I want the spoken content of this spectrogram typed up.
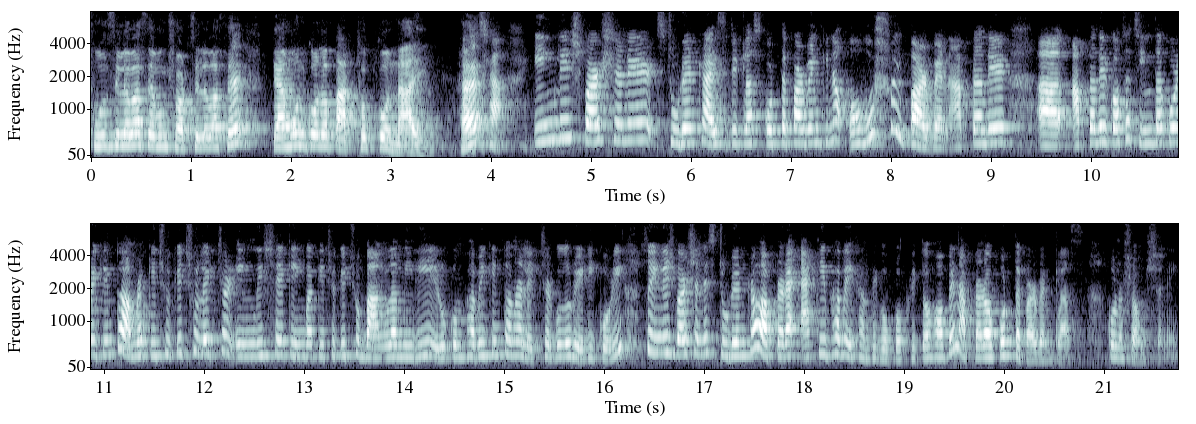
ফুল সিলেবাস এবং শর্ট সিলেবাসে তেমন কোনো পার্থক্য নাই হ্যাঁ? আচ্ছা ইংলিশ ভার্সনের স্টুডেন্টরা আইসিটি ক্লাস করতে পারবেন কিনা? অবশ্যই পারবেন। আপনাদের আপনাদের কথা চিন্তা করে কিন্তু আমরা কিছু কিছু লেকচার ইংলিশে কিংবা কিছু কিছু বাংলা মিলিয়ে এরকম ভাবেই কিন্তু আমরা লেকচারগুলো রেডি করি। সো ইংলিশ ভার্সনের স্টুডেন্টরাও আপনারা একইভাবে এখান থেকে উপকৃত হবেন, আপনারাও করতে পারবেন ক্লাস কোনো সমস্যা নেই।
